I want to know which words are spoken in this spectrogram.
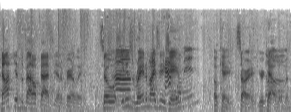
not get the battle pass yet, apparently. So um, it is um, randomizing a game. Okay, sorry, you're Catwoman.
